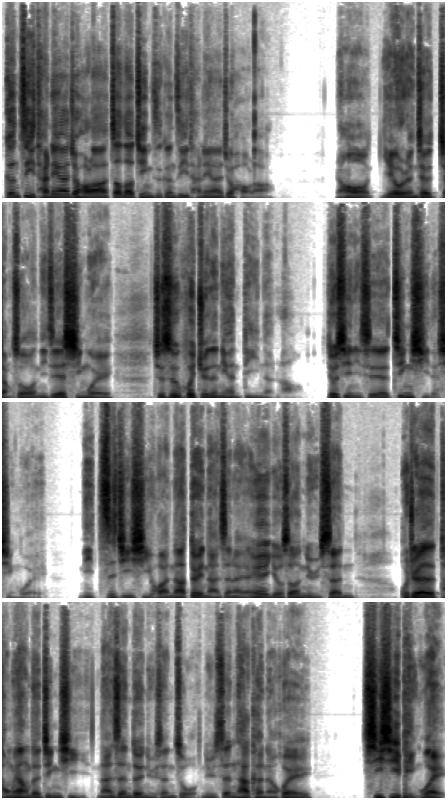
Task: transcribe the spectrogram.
跟自己谈恋爱就好啦，照照镜子跟自己谈恋爱就好啦。然后也有人在讲说，你这些行为就是会觉得你很低能了，尤其你这些惊喜的行为，你自己喜欢，那对男生来讲，因为有时候女生。我觉得同样的惊喜，男生对女生做，女生她可能会细细品味。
